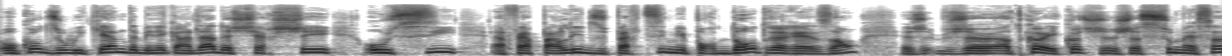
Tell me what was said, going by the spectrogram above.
au cours du week-end, Dominique Andelade de chercher aussi à faire parler du parti, mais pour d'autres raisons. Je, je- en tout cas, écoute, je, je soumets ça.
